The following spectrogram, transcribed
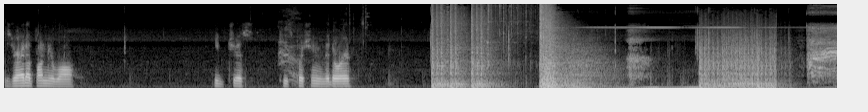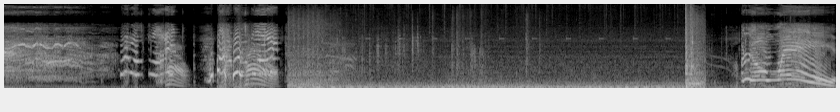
He's right up on your wall. He just keeps pushing the door. How? How? No way!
